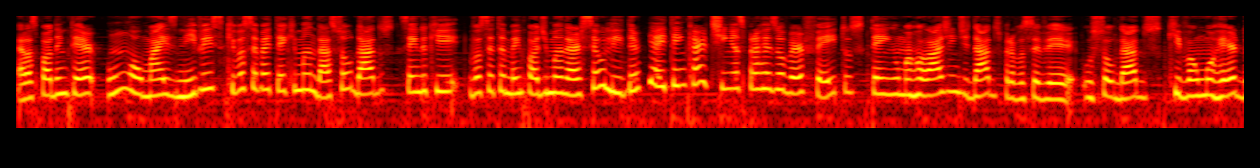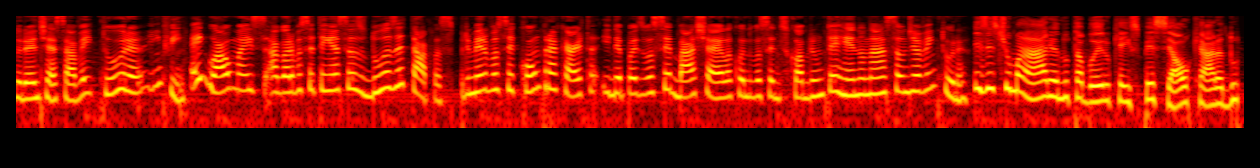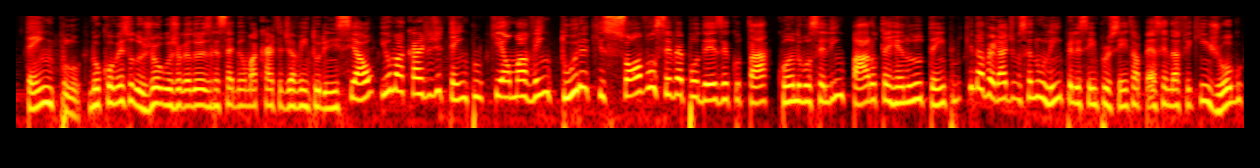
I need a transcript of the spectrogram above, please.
Elas podem ter um ou mais níveis que você vai ter que mandar soldados, sendo que você também pode mandar seu líder. E aí tem cartinhas para resolver feitos, tem uma rolagem de dados para você ver os soldados que vão morrer durante essa aventura. Enfim, é igual, mas agora você tem essas duas etapas. Primeiro você compra a carta e depois você baixa ela quando você descobre um terreno na ação de aventura. Existe uma área no tabuleiro que é especial, que é a área do templo. No começo do jogo, os jogadores recebem uma carta de aventura inicial e uma carta de templo, que é uma aventura que só você vai poder executar quando você limpar o terreno do templo, que na verdade você não limpa ele 100%, a peça ainda fica em jogo.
